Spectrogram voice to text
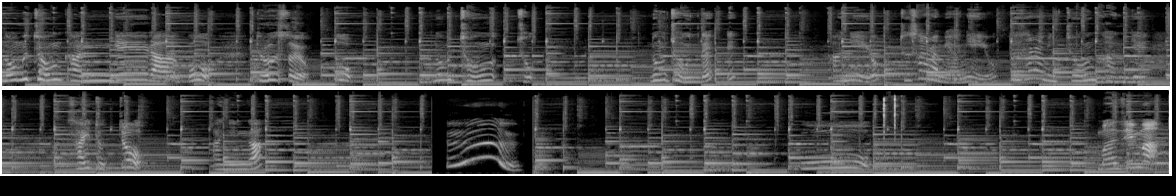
너무 좋은 관계라고 들었어요. 오, 너무 좋은 저 너무 좋은데? 에? 아니에요? 두 사람이 아니에요? 두 사람이 좋은 관계 사이 좋죠? 아닌가? 으! 오 마지막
